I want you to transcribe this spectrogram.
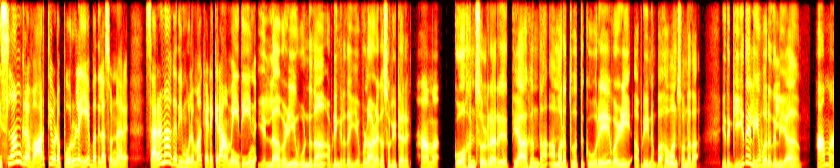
இஸ்லாம்ங்கிற வார்த்தையோட பொருளையே பதிலா சொன்னாரு. சரணாகதி மூலமா கிடைக்கிற அமைதின்னு. எல்லா வழியும் ஒண்ணுதான் அப்படிங்கறத எவ்வளவு அழகா சொல்லிட்டாரு. ஆமா. கோஹன் சொல்றாரு தியாகம்தான் அமரத்துவத்துக்கு ஒரே வழி அப்படின்னு பகவான் சொன்னதா? இது கீதையிலயும் வருது இல்லையா ஆமா.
